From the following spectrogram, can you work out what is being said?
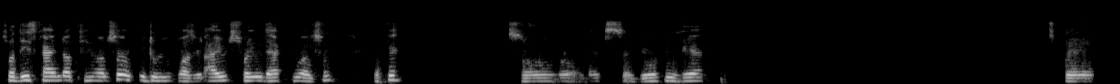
so, this kind of thing also it will be possible. I will show you that too also. Okay. So let's go to here. So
